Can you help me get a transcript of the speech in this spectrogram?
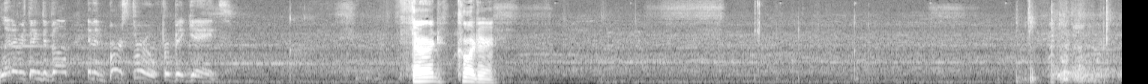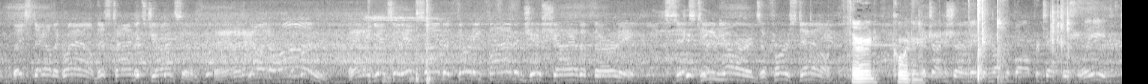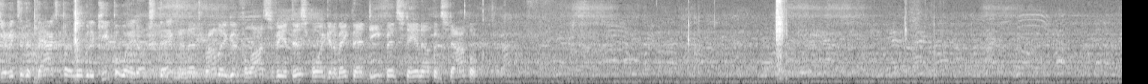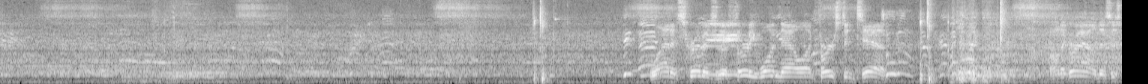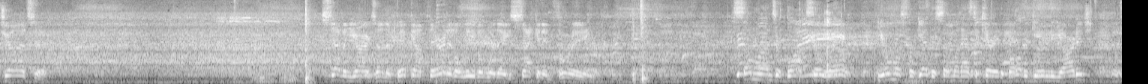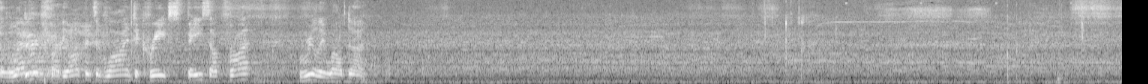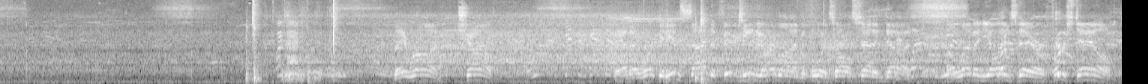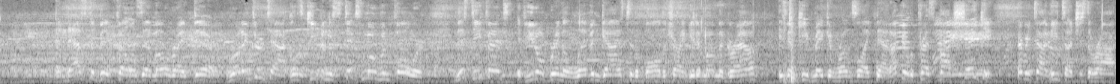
let everything develop, and then burst through for big gains. Third quarter. They stay on the ground. This time it's Johnson. And an alley to run. And he gets it inside the 35 and just shy of the 30. 16 yards, a first down. Third quarter. They're trying to show that they can run the ball, protect this lead, give it to the backs, play a little bit of keep away, don't you think? And that's probably a good philosophy at this point. Going to make that defense stand up and stop them. Scrimmage, the 31 now on first and 10. Ground, this is Johnson. Seven yards on the pickup there, and it'll leave him with a second and three. Some runs are blocked so well, you almost forget that someone has to carry the ball to gain the yardage. The leverage by the offensive line to create space up front, really well done. They And they'll work it inside the 15-yard line before it's all said and done. 11 yards there, first down. And that's the big fella's MO right there. Running through tackles, keeping the sticks moving forward. This defense, if you don't bring 11 guys to the ball to try and get him on the ground, he's going to keep making runs like that. I feel the press box shaking every time he touches the rock.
